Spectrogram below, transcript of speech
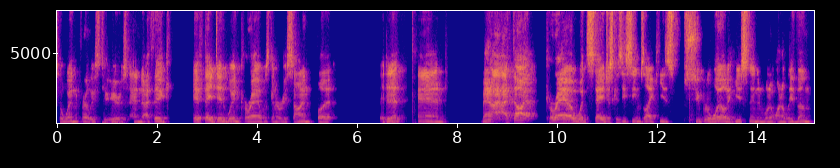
to win for at least two years. And I think if they did win, Correa was gonna resign, but they didn't. And man, I, I thought Correa would stay just because he seems like he's super loyal to Houston and wouldn't want to leave them.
